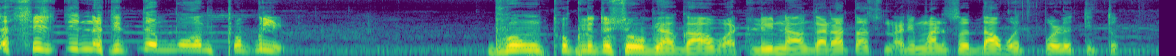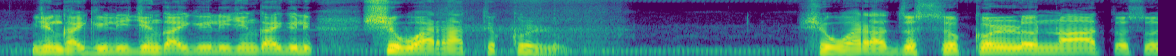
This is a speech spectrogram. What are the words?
तशीच ती नदीत बॉम्ब ठोकली भोंग ठोकली तर शोभ्या वाटली ना घरात असणारी माणसं दावत पळत तिथं जिंगाई गेली जिंगाई गेली जिंगाई गेली. शिवारात ते कळलं. शिवारात जसं कळलं ना तसं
